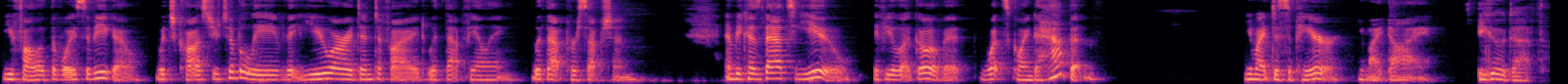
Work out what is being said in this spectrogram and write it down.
You followed the voice of ego, which caused you to believe that you are identified with that feeling, with that perception. And because that's you, if you let go of it, what's going to happen? You might disappear. You might die. Ego death.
